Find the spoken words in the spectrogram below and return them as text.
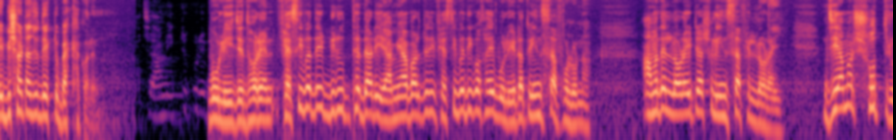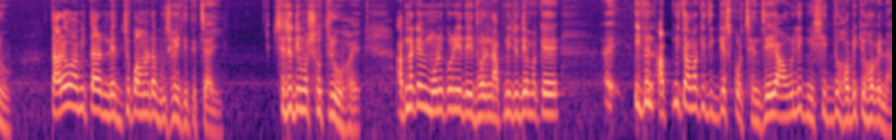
এই বিষয়টা যদি একটু ব্যাখ্যা করেন। বলি যে ধরেন ফ্যাসিবাদের বিরুদ্ধে দাঁড়িয়ে আমি আবার যদি ফ্যাসিবাদী কথাই বলি, এটা তো ইনসাফ হলো না। আমাদের লড়াইটা আসলে ইনসাফের লড়াই। যে আমার শত্রু, তারাও আমি তার ন্যায্য পাওনাটা বুঝাই দিতে চাই। সে যদি আমার শত্রুও হয়। আপনাকে আমি মনে করিয়ে দিই, ধরেন আপনি যদি আমাকে ইভেন আপনি তো আমাকে জিজ্ঞেস করছেন যে এই আওয়ামী লীগ নিষিদ্ধ হবে কি হবে না।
